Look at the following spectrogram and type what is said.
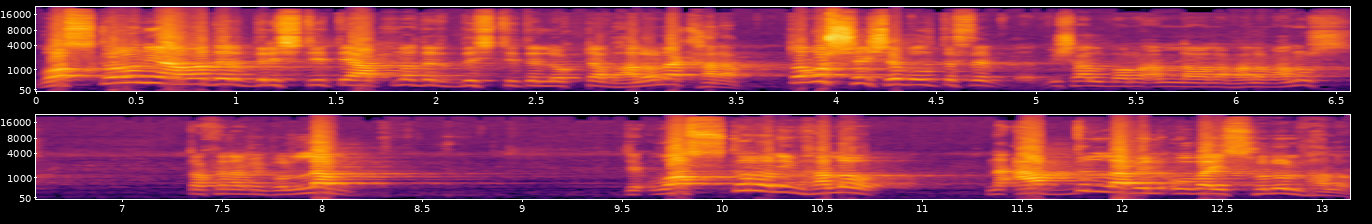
ওয়াস্করণী আমাদের দৃষ্টিতে, আপনাদের দৃষ্টিতে লোকটা ভালো না খারাপ? তো অবশ্যই সে বলতেছে, বিশাল বড় আল্লাহ ভালো মানুষ। তখন আমি বললাম যে ওয়াস্করণী ভালো, না আবদুল্লাহ বিন উবাই সলুল ভালো?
